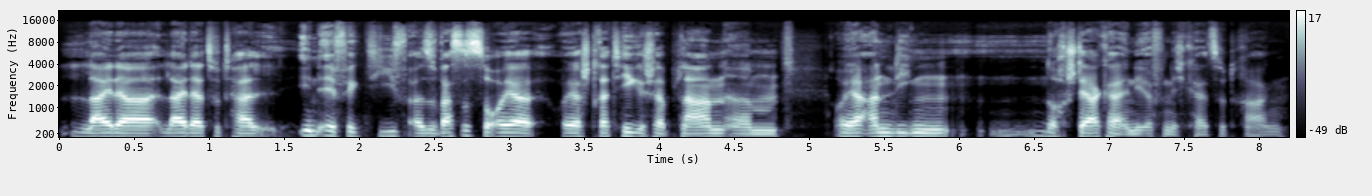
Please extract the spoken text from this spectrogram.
leider, leider total ineffektiv. Also was ist so euer, euer strategischer Plan, ähm, euer Anliegen noch stärker in die Öffentlichkeit zu tragen?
